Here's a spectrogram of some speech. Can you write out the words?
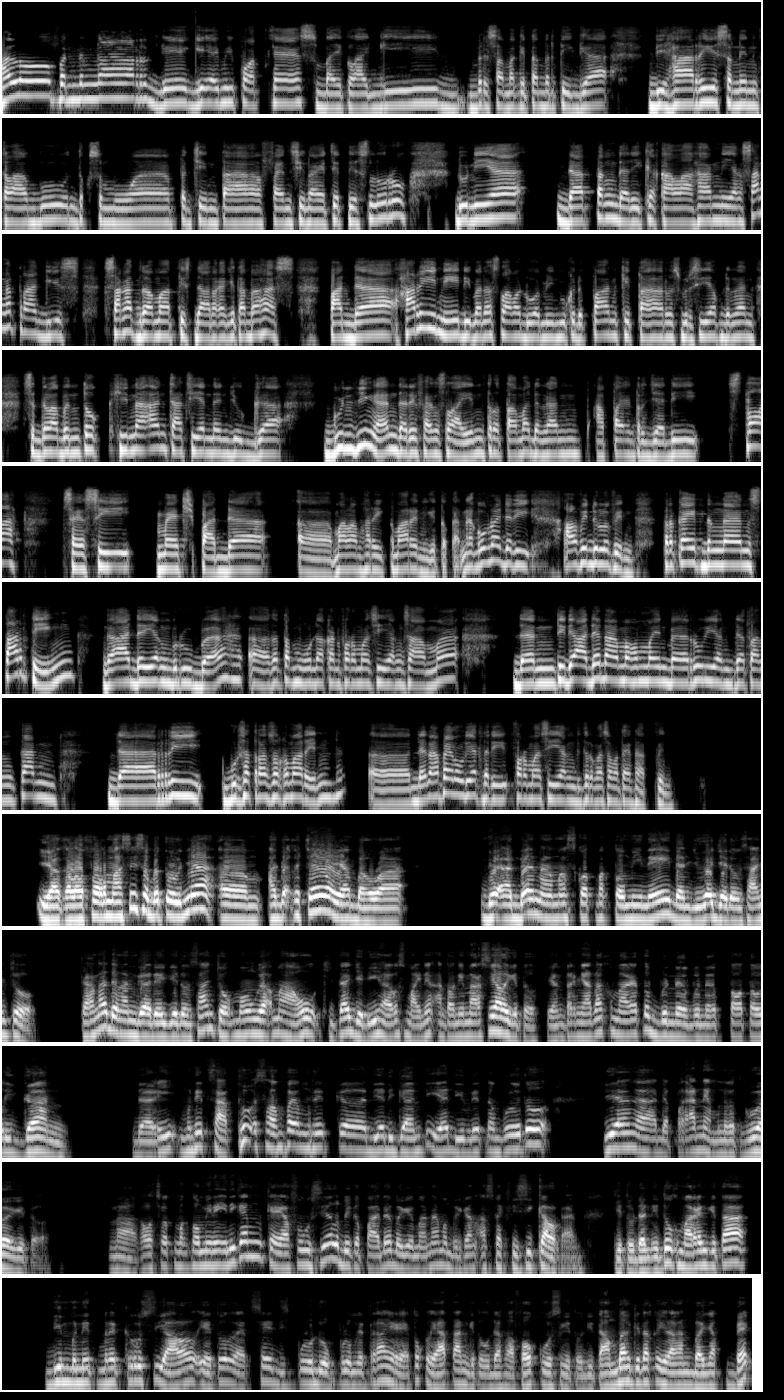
Halo pendengar GGMI Podcast, baik lagi bersama kita bertiga di hari Senin Kelabu untuk semua pencinta fans United di seluruh dunia datang dari kekalahan yang sangat tragis, sangat dramatis dan akan kita bahas pada hari ini di mana selama dua minggu ke depan kita harus bersiap dengan segala bentuk hinaan, cacian dan juga gunjingan dari fans lain, terutama dengan apa yang terjadi setelah sesi match pada uh, malam hari kemarin gitu kan. Nah, gue mulai dari Alvin dulu, Vin. Terkait dengan starting, nggak ada yang berubah, uh, tetap menggunakan formasi yang sama dan tidak ada nama pemain baru yang didatangkan dari bursa transfer kemarin. Uh, dan apa yang lo lihat dari formasi yang diturunkan sama Ten Hag, Vin? Ya, kalau formasi sebetulnya um, agak kecewa ya bahwa nggak ada nama Scott McTominay dan juga Jadon Sancho. Karena dengan gak ada Jadon Sancho, mau nggak mau kita jadi harus mainin Anthony Martial gitu. Yang ternyata kemarin tuh bener-bener totally gun. Dari menit 1 sampai menit ke dia diganti ya, di menit 60 tuh dia nggak ada perannya menurut gue gitu. Nah, kalau Scott McTominay ini kan kayak fungsinya lebih kepada bagaimana memberikan aspek fisikal kan, gitu. Dan itu kemarin kita di menit-menit krusial yaitu let's say di 10-20 menit terakhir ya itu kelihatan gitu udah nggak fokus gitu. Ditambah kita kehilangan banyak back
